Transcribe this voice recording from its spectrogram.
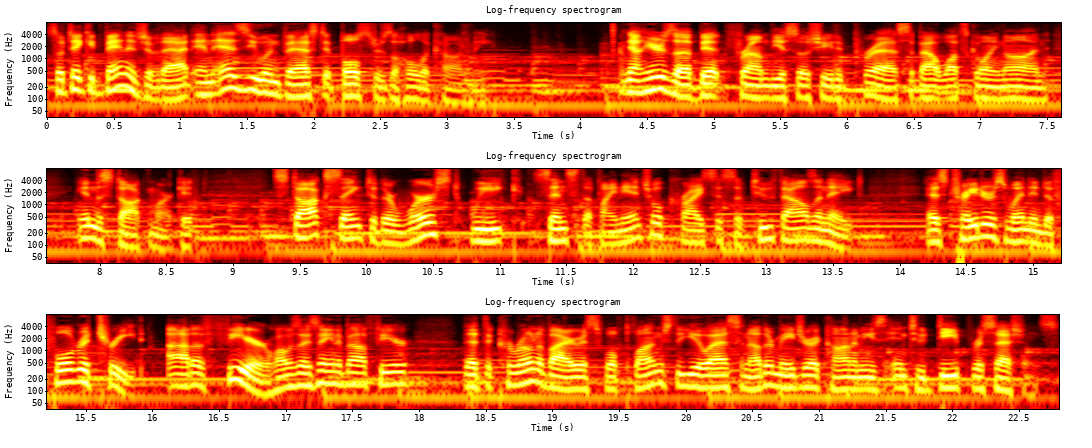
So take advantage of that, and as you invest, it bolsters the whole economy. Now, here's a bit from the Associated Press about what's going on in the stock market. Stocks sank to their worst week since the financial crisis of 2008 as traders went into full retreat out of fear. What was I saying about fear? That the coronavirus will plunge the US and other major economies into deep recessions.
